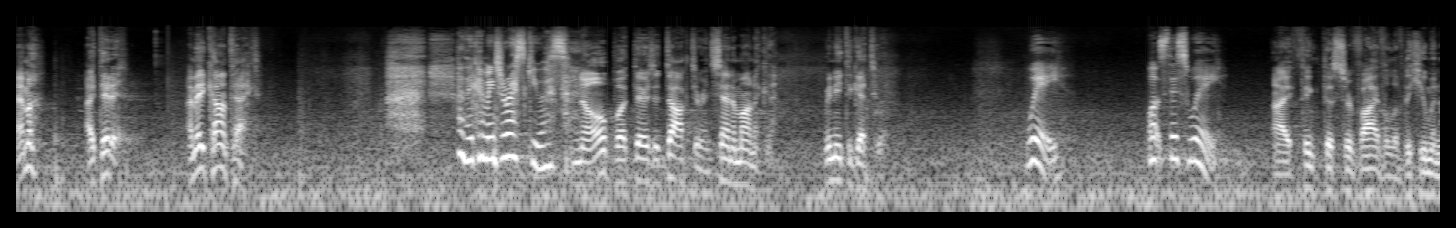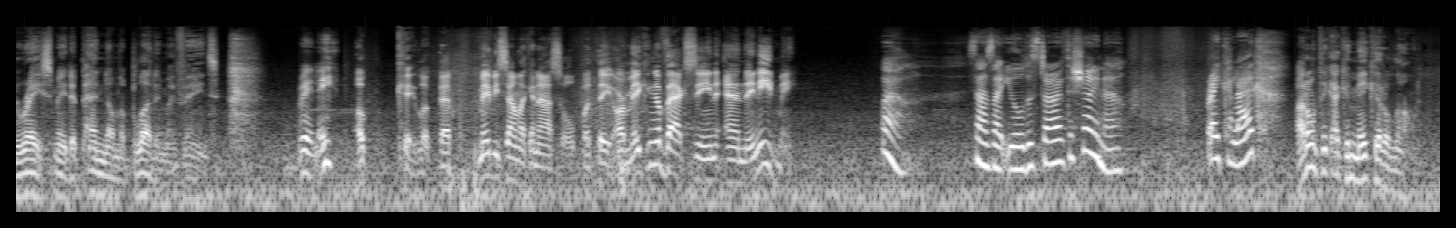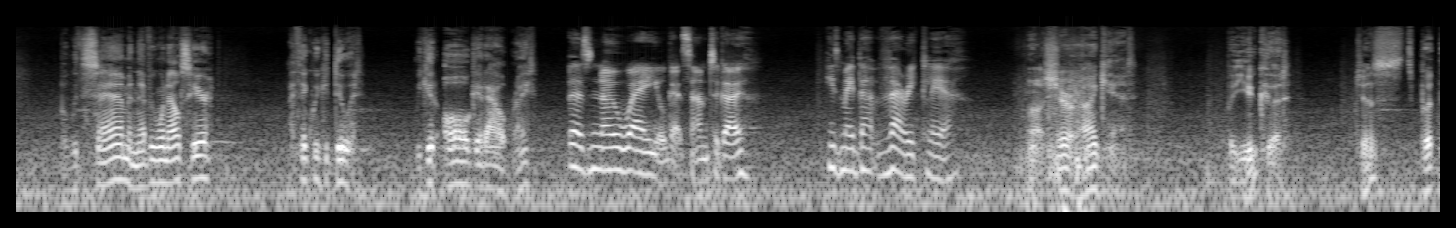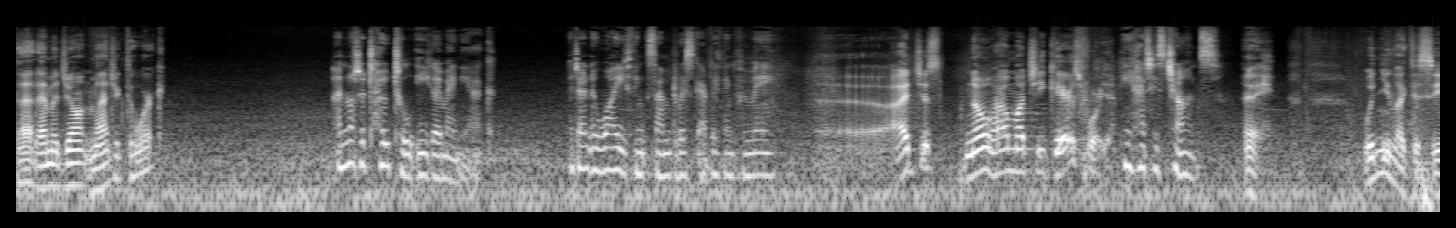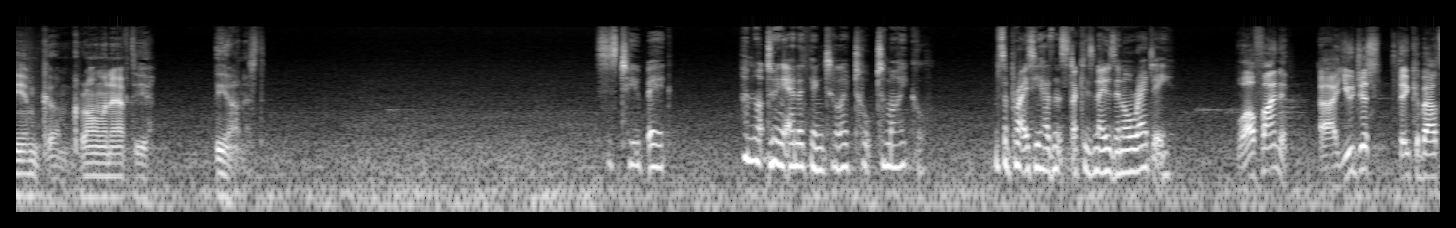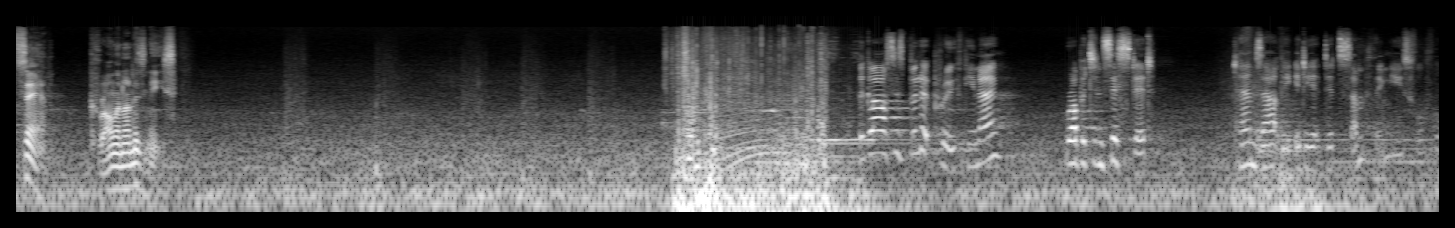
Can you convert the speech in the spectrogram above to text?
Emma, I did it. I made contact. Are they coming to rescue us? No, but there's a doctor in Santa Monica. We need to get to him. We? What's this we? I think the survival of the human race may depend on the blood in my veins. Really? Okay, look, that made me sound like an asshole, but they are making a vaccine and they need me. Well, sounds like you're the star of the show now. Break a leg. I don't think I can make it alone. With Sam and everyone else here, I think we could do it. We could all get out, right? There's no way you'll get Sam to go. He's made that very clear. Well, sure, I can't. But you could. Just put that Emma Jaunt magic to work. I'm not a total egomaniac. I don't know why you think Sam would risk everything for me. Uh, I just know how much he cares for you. He had his chance. Hey, wouldn't you like to see him come crawling after you? Be honest. This is too big. I'm not doing anything till I talk to Michael. I'm surprised he hasn't stuck his nose in already. Well, I'll find him. Uh, you just think about Sam, crawling on his knees. The glass is bulletproof, you know? Robert insisted. Turns out the idiot did something useful for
